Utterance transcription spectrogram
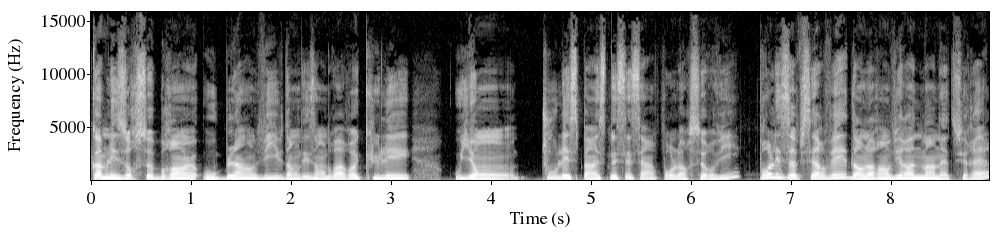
Comme les ours bruns ou blancs vivent dans des endroits reculés où ils ont tout l'espace nécessaire pour leur survie, pour les observer dans leur environnement naturel,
